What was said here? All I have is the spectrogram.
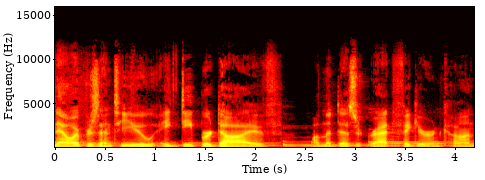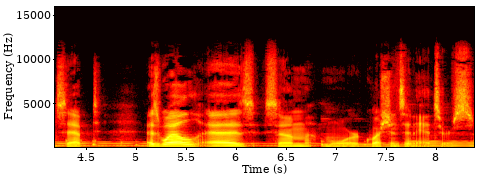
And now I present to you a deeper dive on the Desert Rat figure and concept, as well as some more questions and answers.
